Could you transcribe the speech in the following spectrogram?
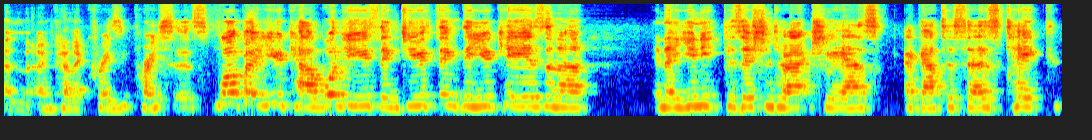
and and kind of crazy prices. What about you, Cal? What do you think? Do you think the UK is in a in a unique position to actually, as Agatha says, take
